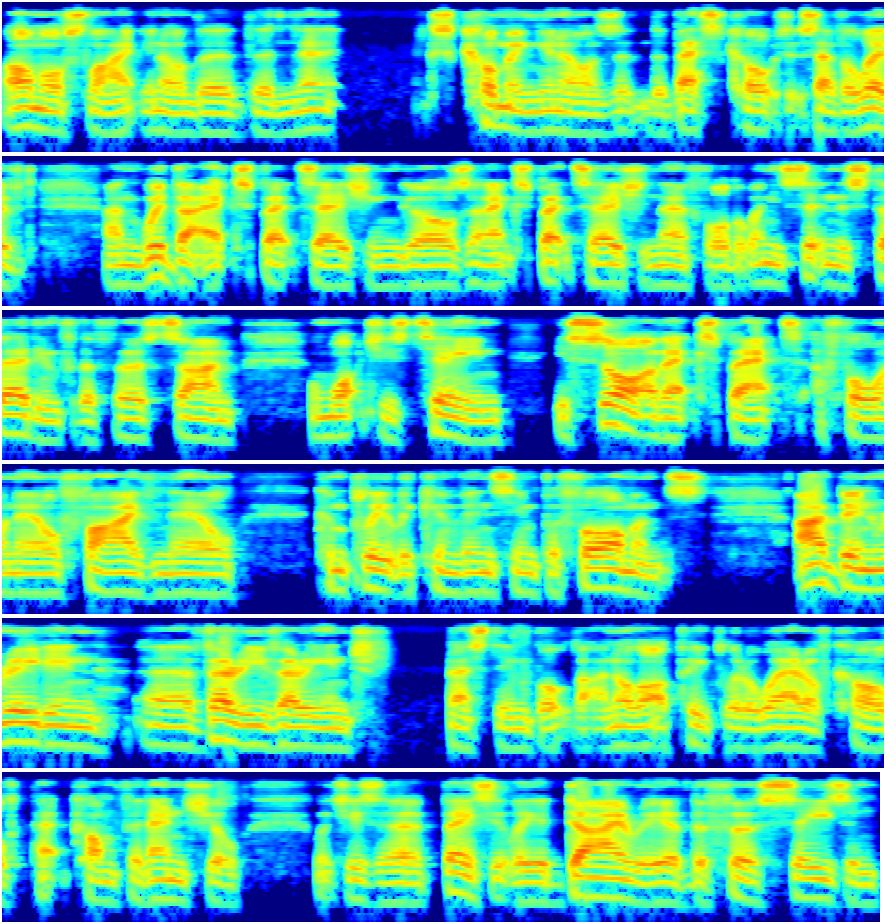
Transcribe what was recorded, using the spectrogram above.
almost like you know the the coming, you know, as the best coach that's ever lived. And with that expectation goes an expectation, therefore, that when you sit in the stadium for the first time and watch his team, you sort of expect a 4 0, 5 0, completely convincing performance. I've been reading a very, very interesting book that I know a lot of people are aware of called Pep Confidential, which is a, basically a diary of the first season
